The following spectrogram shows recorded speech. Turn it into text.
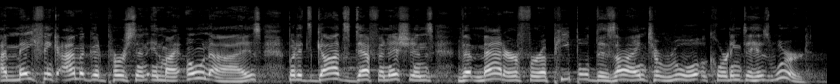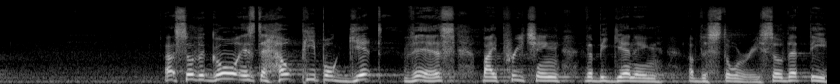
I may think I'm a good person in my own eyes, but it's God's definitions that matter for a people designed to rule according to His word. Uh, so the goal is to help people get this by preaching the beginning of the story, so that the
